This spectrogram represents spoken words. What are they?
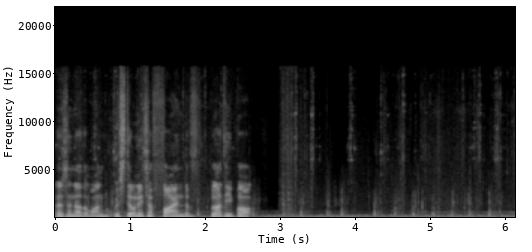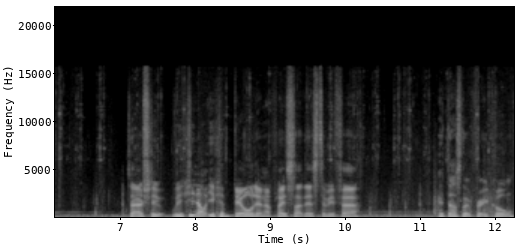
There's another one. We still need to find the bloody bot. To actually... We, you know you can build in a place like this, to be fair. It does look pretty cool.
